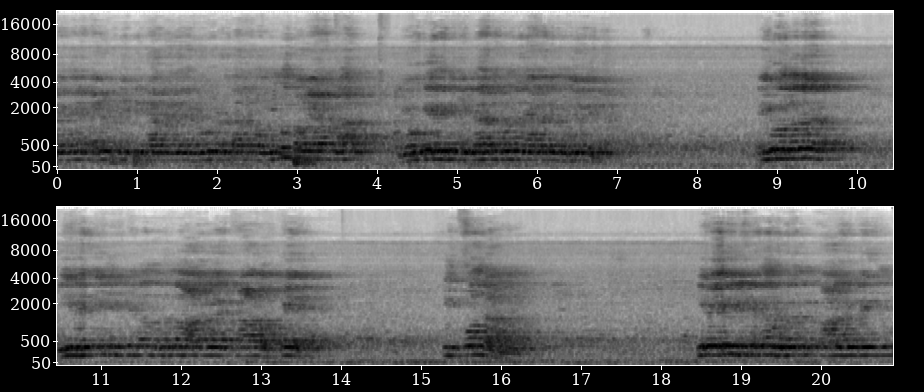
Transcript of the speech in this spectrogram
എങ്ങനെ കരുപിടിപ്പിക്കാം എങ്ങനെ രൂപപ്പെടുത്താം ഒന്നും പറയാനുള്ള യോഗ്യത എനിക്ക് ഇല്ലാത്തതുകൊണ്ട് ഞാൻ അതിന് മുന്നിലില്ല. എനിക്ക് തോന്നുന്നത് ഈ വേദിയിൽ ഇരിക്കുന്ന മുതിർന്ന ആളുകളെക്കാളൊക്കെ ഇപ്പോഴാണ് ഈ വേദിയിൽ ഇരിക്കുന്ന മുഴുവൻ ആളുകളുടെയും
